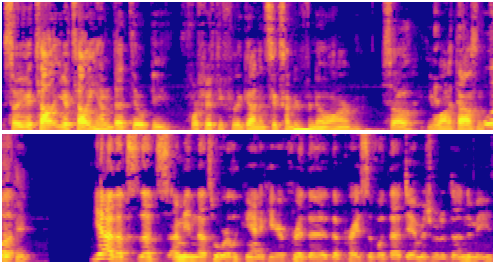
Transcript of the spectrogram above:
so you're telling you're telling him that there would be 450 for the gun and 600 for no arm. So you want a 1,050? Yeah, that's that's. I mean, that's what we're looking at here for the the price of what that damage would have done to me.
